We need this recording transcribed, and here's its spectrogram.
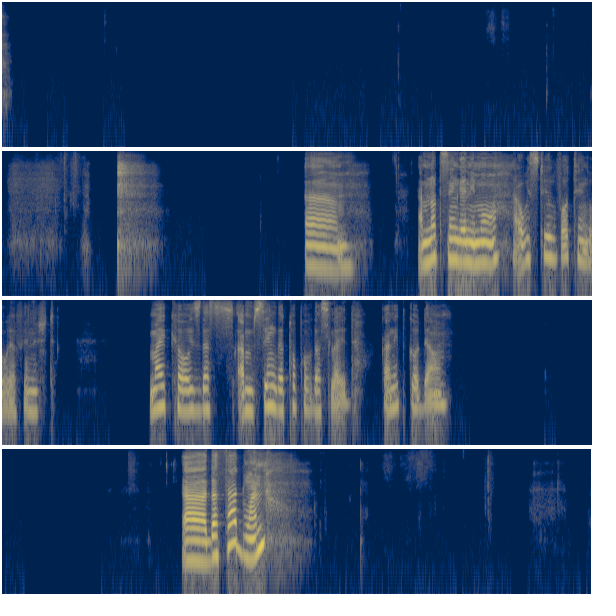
Um, I'm not seeing anymore. Are we still voting or we are finished? Michael, is this, I'm seeing the top of the slide. Can it go down? Uh, the third one.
